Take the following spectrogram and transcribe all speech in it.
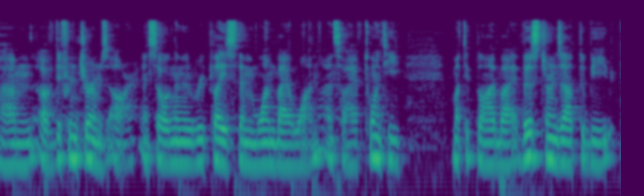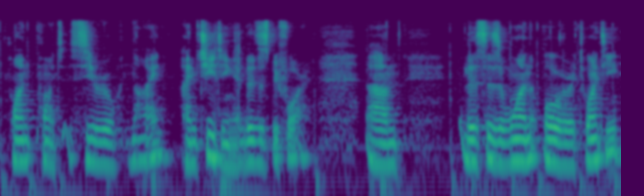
um, of different terms are. And so I'm going to replace them one by one. And so I have 20 multiplied by, this turns out to be 1.09. I'm cheating, I did this before. Um, this is 1 over 20.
